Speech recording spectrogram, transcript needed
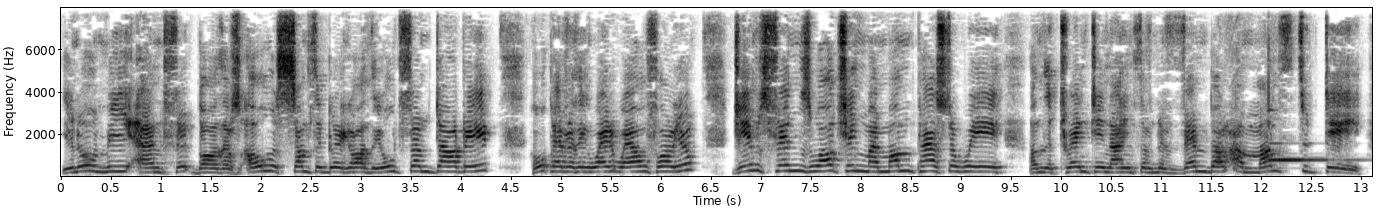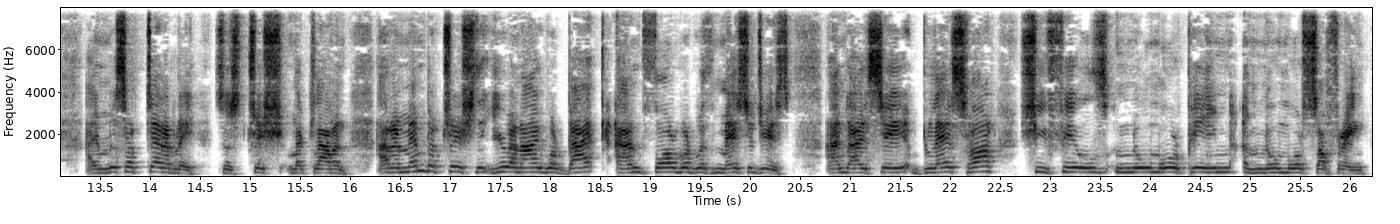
you know me and Fitbar. There's always something going on. The old firm derby. Hope everything went well for you. James Finn's watching. My mum passed away on the 29th of November, a month today. I miss her terribly, says Trish McLaren. I remember, Trish, that you and I were back and forward with messages. And I say, bless her. She feels no more pain and no more suffering.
